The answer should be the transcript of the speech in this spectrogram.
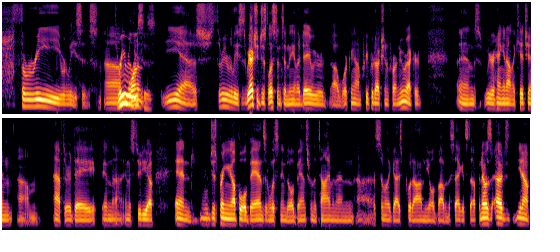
three releases. Um, three releases. Of, yeah, three releases. We actually just listened to them the other day. We were uh, working on pre-production for our new record, and we were hanging out in the kitchen um, after a day in the in the studio, and just bringing up old bands and listening to old bands from the time. And then uh, some of the guys put on the old Bob and the Saget stuff, and it was, was you know,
